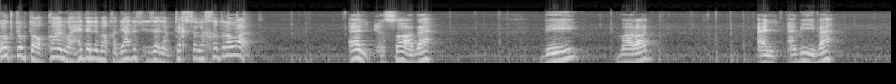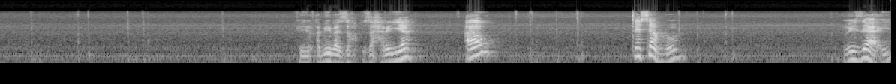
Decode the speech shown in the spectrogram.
اكتب توقعا واحدا لما قد يحدث إذا لم تغسل الخضروات. الإصابة بمرض الأميبا في أميبا زح- زحرية أو تسمم غذائي.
